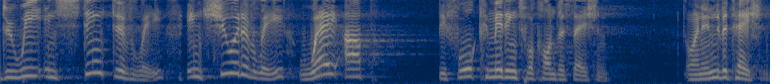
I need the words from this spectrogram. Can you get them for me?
do we instinctively, intuitively weigh up before committing to a conversation or an invitation?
